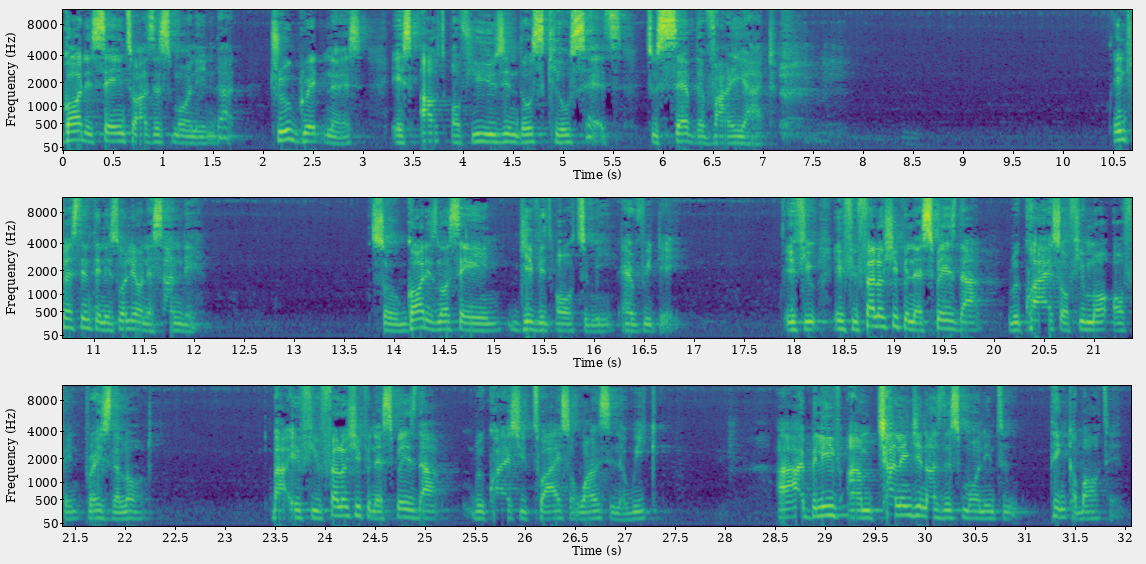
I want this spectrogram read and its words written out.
God is saying to us this morning that true greatness is out of you using those skill sets to serve the vineyard. Interesting thing is only on a Sunday. So God is not saying, give it all to me every day. If you, if you fellowship in a space that requires of you more often, praise the Lord. But if you fellowship in a space that requires you twice or once in a week, I believe I'm challenging us this morning to think about it.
